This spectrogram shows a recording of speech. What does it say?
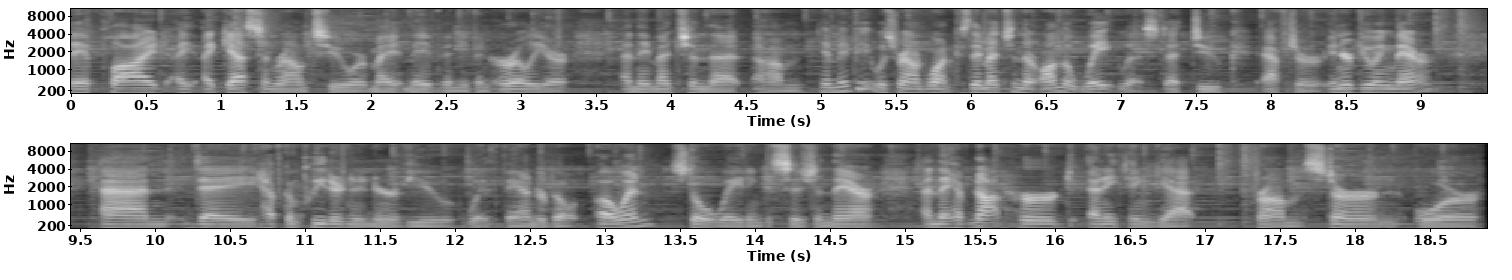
they applied, I, I, guess, in round two, or may, may have been even earlier, and they mentioned that, um, yeah, maybe it was round one, because they mentioned they're on the wait list at Duke after interviewing there and they have completed an interview with Vanderbilt Owen, still awaiting decision there, and they have not heard anything yet from Stern or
